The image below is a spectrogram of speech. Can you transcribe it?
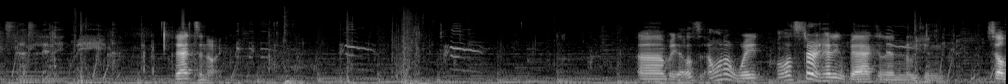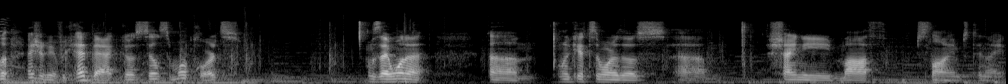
It's not letting me. That's annoying. Um, but yeah, let's. I want to wait. Well, let's start heading back, and then we can sell the. Actually, if we head back, go sell some more plorts, because I want to. Um, to get some more of those um, shiny moth slimes tonight.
